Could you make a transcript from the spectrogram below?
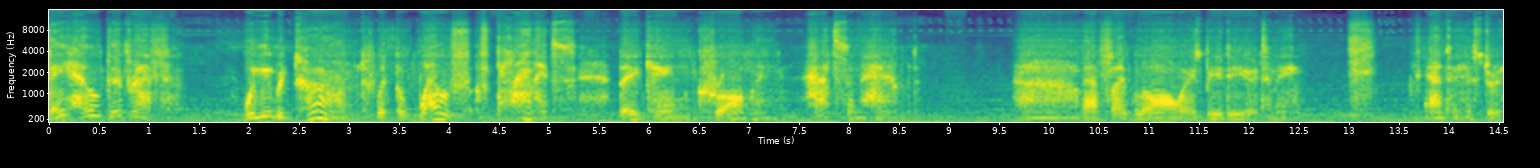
they held their breath. When we returned with the wealth of planets, they came crawling, hats in hand. Ah, that flight will always be dear to me. And to history.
